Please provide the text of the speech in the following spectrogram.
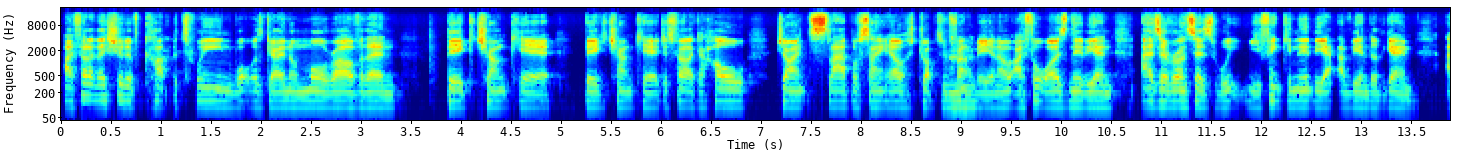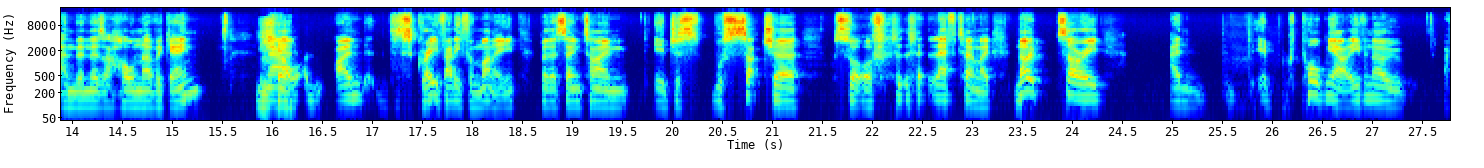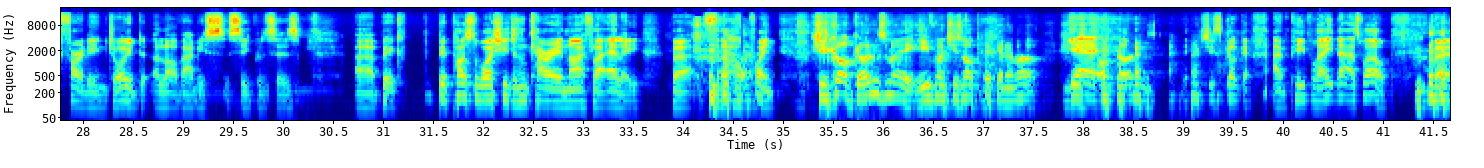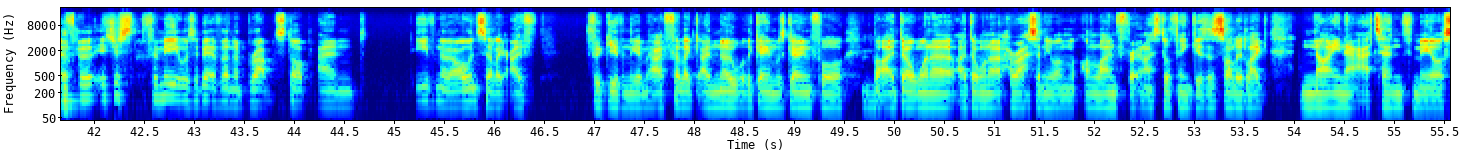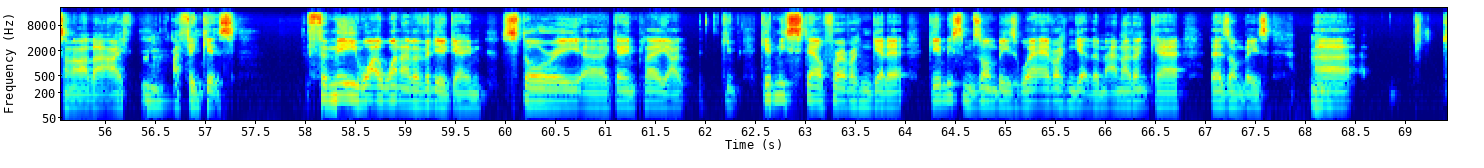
I feel like they should have cut between what was going on more rather than big chunk here, big chunk here. It just felt like a whole giant slab of something else dropped in mm. front of mm. me. You know, I thought I was near the end. As everyone says, we, you think you're near the at the end of the game, and then there's a whole nother game. Yeah. Now, I'm it's great value for money, but at the same time, it just was such a sort of left turn. Like, nope, sorry, and it pulled me out. Even though I thoroughly enjoyed a lot of Abby's sequences, uh, bit bit puzzled why she doesn't carry a knife like Ellie, but for the whole point, she's got guns, mate. Even when she's not picking them up, she's yeah, got guns. she's got guns, and people hate that as well. But for, it's just for me, it was a bit of an abrupt stop. And even though I wouldn't say like I've forgiven the game, I feel like I know what the game was going for, mm-hmm. but I don't want to. I don't want to harass anyone online for it. And I still think it's a solid like nine out of ten for me or something like that. I mm-hmm. I think it's for me, what I want out of a video game story, uh, gameplay, I, give give me stealth wherever I can get it. Give me some zombies wherever I can get them, and I don't care. They're zombies. Mm-hmm. Uh,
